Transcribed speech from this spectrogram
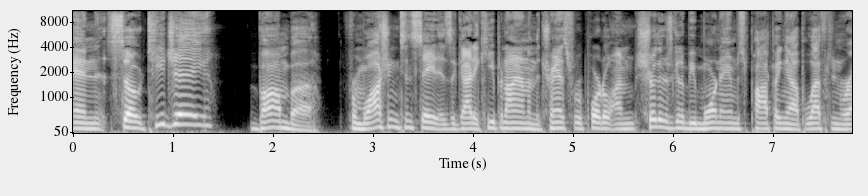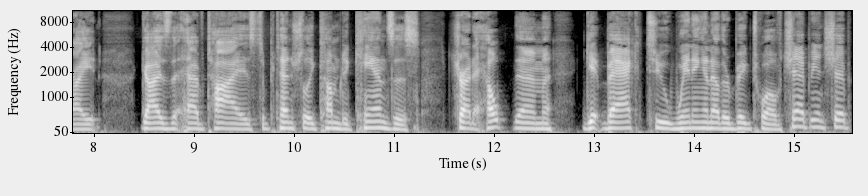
And so TJ Bamba from Washington State is a guy to keep an eye on in the transfer portal. I'm sure there's going to be more names popping up left and right, guys that have ties to potentially come to Kansas, try to help them get back to winning another Big 12 championship,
